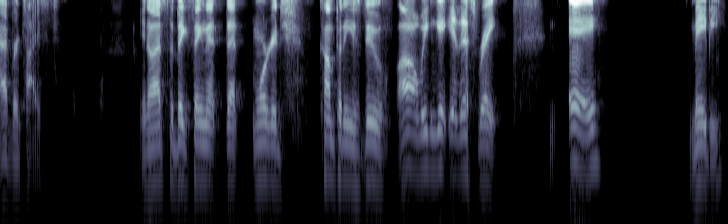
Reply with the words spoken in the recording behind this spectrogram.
advertised. You know, that's the big thing that that mortgage companies do. Oh, we can get you this rate. A, maybe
